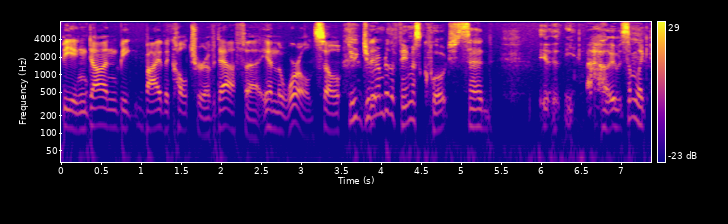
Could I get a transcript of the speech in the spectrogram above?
being done be- by the culture of death uh, in the world. So, do, do you remember the famous quote she said? It, it, was something like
